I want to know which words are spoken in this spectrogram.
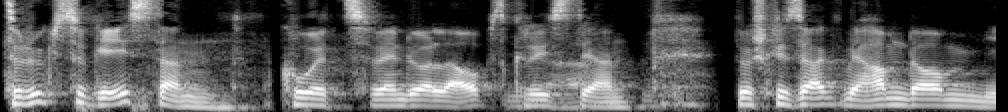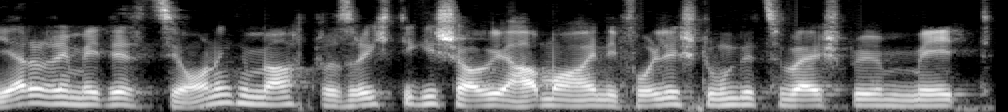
Zurück zu gestern, kurz, wenn du erlaubst, Christian. Ja. Du hast gesagt, wir haben da mehrere Meditationen gemacht, was richtig ist, aber wir haben auch eine volle Stunde zum Beispiel mit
